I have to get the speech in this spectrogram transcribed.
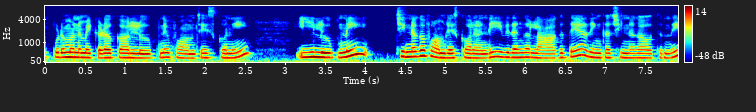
ఇప్పుడు మనం ఇక్కడ ఒక లూప్ని ఫామ్ చేసుకొని ఈ లూప్ని చిన్నగా ఫామ్ చేసుకోవాలండి. ఈ విధంగా లాగితే అది ఇంకా చిన్నగా అవుతుంది.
